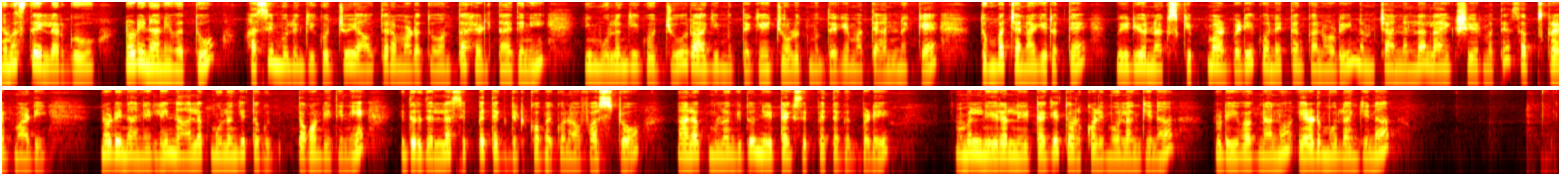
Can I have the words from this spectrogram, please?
ನಮಸ್ತೆ ಎಲ್ಲರಿಗೂ. ನೋಡಿ ನಾನಿವತ್ತು ಹಸಿ ಮೂಲಂಗಿ ಗೊಜ್ಜು ಯಾವ ಥರ ಮಾಡೋದು ಅಂತ ಹೇಳ್ತಾ ಇದ್ದೀನಿ. ಈ ಮೂಲಂಗಿ ಗೊಜ್ಜು ರಾಗಿ ಮುದ್ದೆಗೆ, ಜೋಳದ ಮುದ್ದೆಗೆ ಮತ್ತು ಅನ್ನಕ್ಕೆ ತುಂಬ ಚೆನ್ನಾಗಿರುತ್ತೆ. ವಿಡಿಯೋನ ಸ್ಕಿಪ್ ಮಾಡಬೇಡಿ. ಕೊನೆ ತನಕ ನೋಡಿ. ನಮ್ಮ ಚಾನಲ್ನ ಲೈಕ್, ಶೇರ್ ಮತ್ತು ಸಬ್ಸ್ಕ್ರೈಬ್ ಮಾಡಿ. ನೋಡಿ ನಾನಿಲ್ಲಿ ನಾಲ್ಕು ಮೂಲಂಗಿ ತಗೊ, ತೊಗೊಂಡಿದ್ದೀನಿ. ಇದರದ್ದೆಲ್ಲ ಸಿಪ್ಪೆ ತೆಗೆದಿಟ್ಕೋಬೇಕು ನಾವು ಫಸ್ಟು. ನಾಲ್ಕು ಮೂಲಂಗಿದು ನೀಟಾಗಿ ಸಿಪ್ಪೆ ತೆಗೆದುಬಿಡಿ. ಆಮೇಲೆ ನೀರಲ್ಲಿ ನೀಟಾಗಿ ತೊಳ್ಕೊಳ್ಳಿ ಮೂಲಂಗಿನ. ನೋಡಿ ಇವಾಗ ನಾನು ಎರಡು ಮೂಲಂಗಿನ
